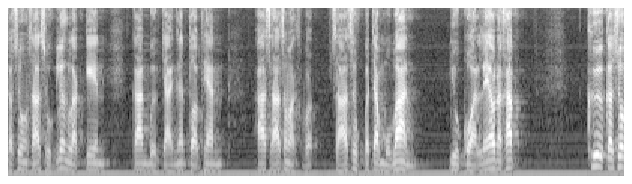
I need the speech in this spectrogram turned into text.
กระทรวงสาธารณสุขเรื่องหลักเกณฑ์ การเบิกจ่ายเงินตอบแทน อาสาสมัครสาธารณสุขประจำหมู่บ้านอยู่ก่อนแล้วนะครับ คือกระทรวง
